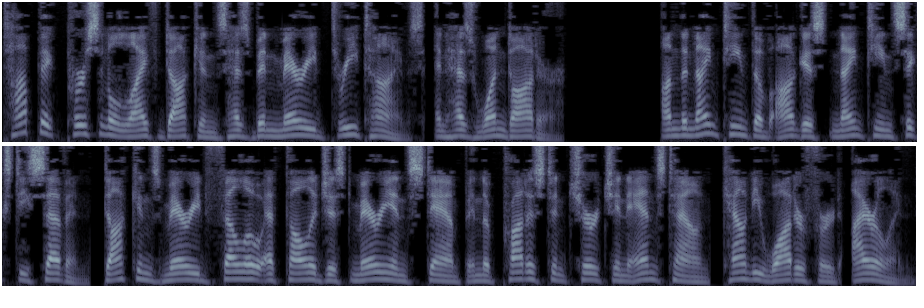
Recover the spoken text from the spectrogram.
Topic personal life Dawkins has been married three times, and has one daughter. On 19 August 1967, Dawkins married fellow ethologist Marion Stamp in the Protestant church in Annestown, County Waterford, Ireland.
